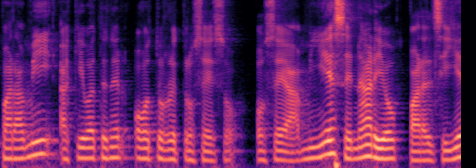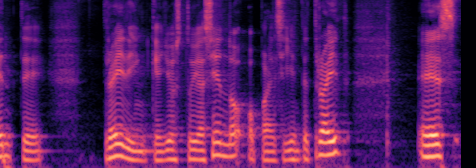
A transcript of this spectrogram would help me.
para mí, aquí va a tener otro retroceso. O sea, mi escenario para el siguiente trading que yo estoy haciendo o para el siguiente trade es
